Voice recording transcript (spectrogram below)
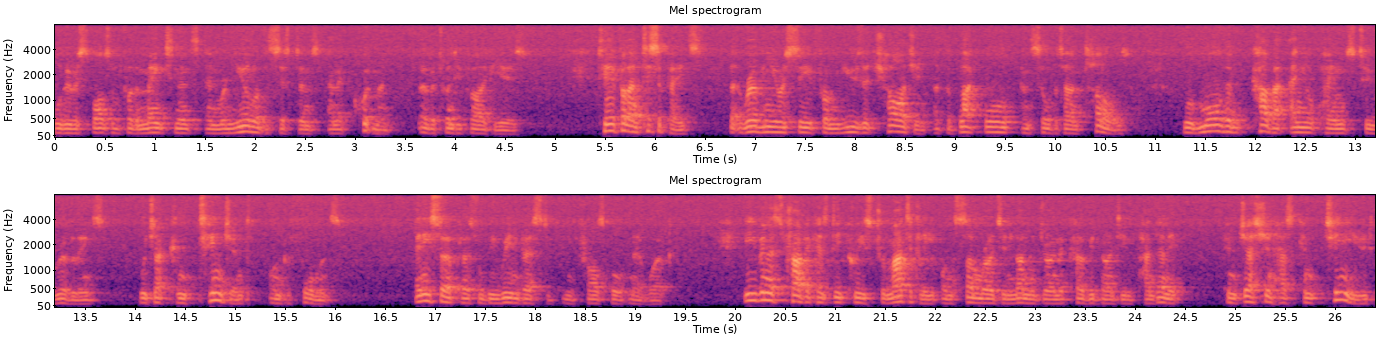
will be responsible for the maintenance and renewal of the systems and equipment over 25 years. TfL anticipates that revenue received from user charging at the Blackwall and Silvertown tunnels will more than cover annual payments to Riverlinx, which are contingent on performance. Any surplus will be reinvested in the transport network. Even as traffic has decreased dramatically on some roads in London during the COVID-19 pandemic, congestion has continued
